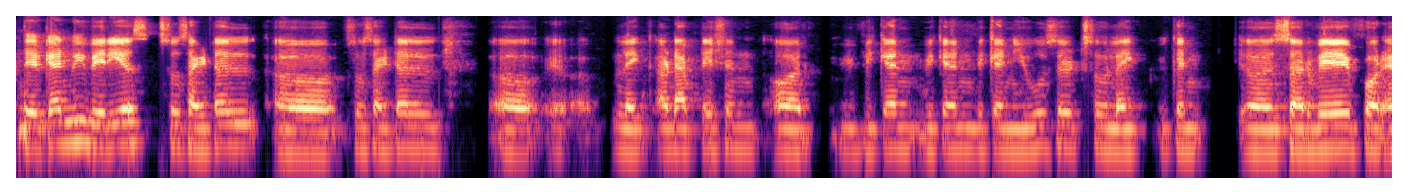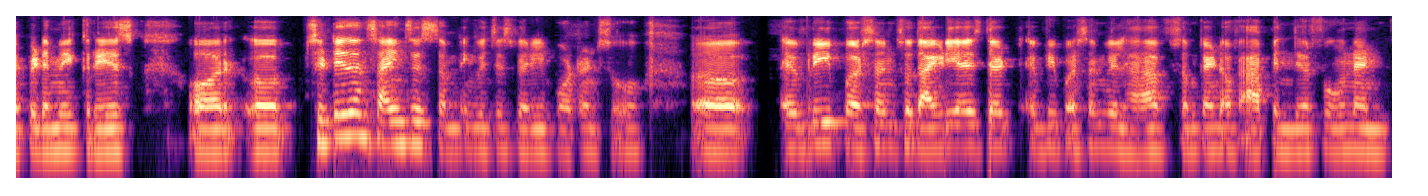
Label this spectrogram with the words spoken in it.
there can be various societal societal like adaptation or we can we can we can use it. So like you can uh, survey for epidemic risk or uh, citizen science is something which is very important. So uh, every person so the idea is that every person will have some kind of app in their phone and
